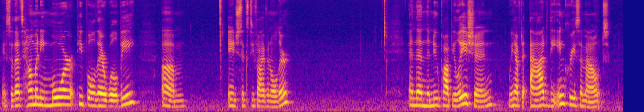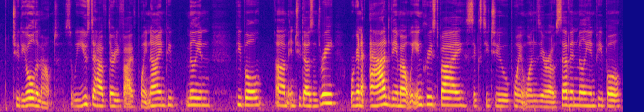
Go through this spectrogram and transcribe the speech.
Okay, so that's how many more people there will be um, age 65 and older. And then the new population, we have to add the increase amount to the old amount. So we used to have 35.9 pe million people um, in 2003. We're going to add the amount we increased by, 62.107 million people,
